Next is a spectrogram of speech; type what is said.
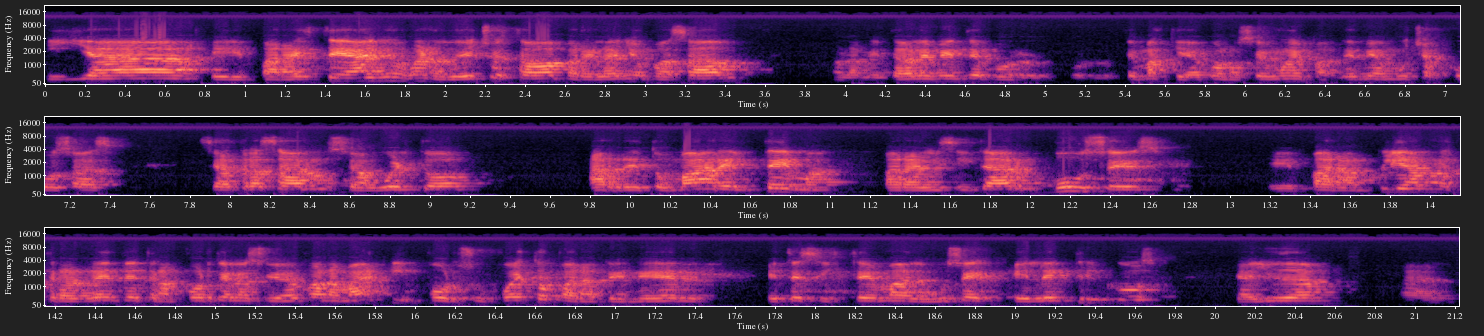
y ya eh, para este año, bueno, de hecho estaba para el año pasado, lamentablemente por, por, los temas que ya conocemos de pandemia, muchas cosas se atrasaron, se ha vuelto a retomar el tema para licitar buses eh, para ampliar nuestra red de transporte en la ciudad de Panamá y por supuesto para tener este sistema de buses eléctricos que ayudan al,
